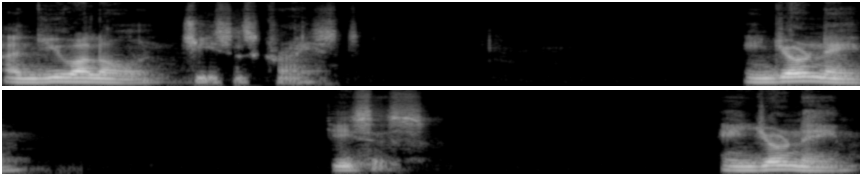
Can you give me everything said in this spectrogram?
and you alone, Jesus Christ. In your name, Jesus. In your name.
